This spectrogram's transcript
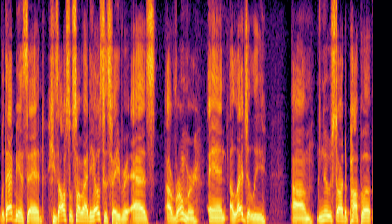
With that being said, he's also somebody else's favorite as a rumor and allegedly um, news started to pop up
